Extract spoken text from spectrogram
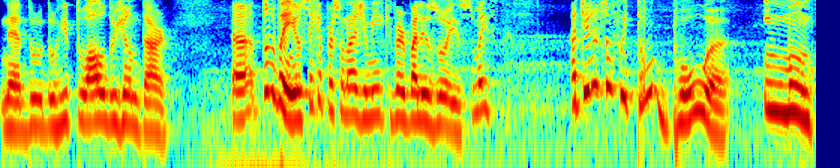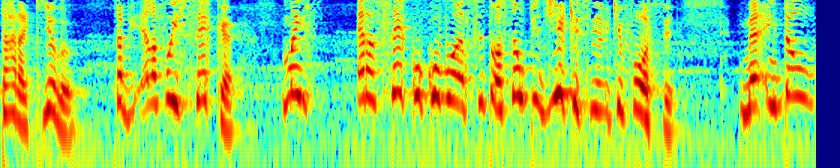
né? Do, do ritual do jantar. Uh, tudo bem, eu sei que a personagem meio que verbalizou isso, mas a direção foi tão boa em montar aquilo, sabe? Ela foi seca, mas era seco como a situação pedia que, se, que fosse. Né? Então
